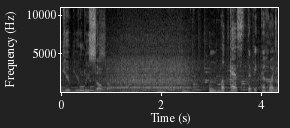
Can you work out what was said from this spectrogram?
de Ebulição. Um podcast de David Carrolho.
